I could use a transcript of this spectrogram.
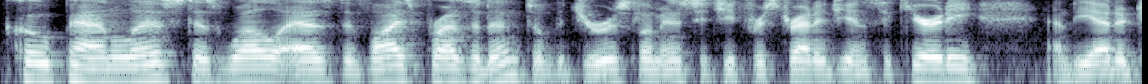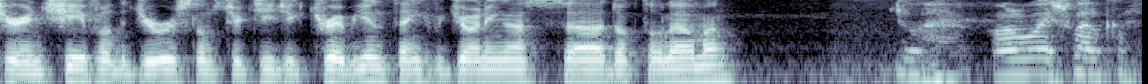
co-panelist, as well as the vice president of the Jerusalem Institute for Strategy and Security and the editor-in-chief of the Jerusalem Strategic Tribune. Thank you for joining us, uh, Dr. Lerman. You are always welcome.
